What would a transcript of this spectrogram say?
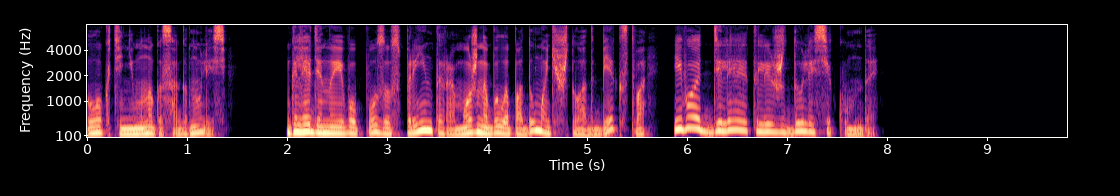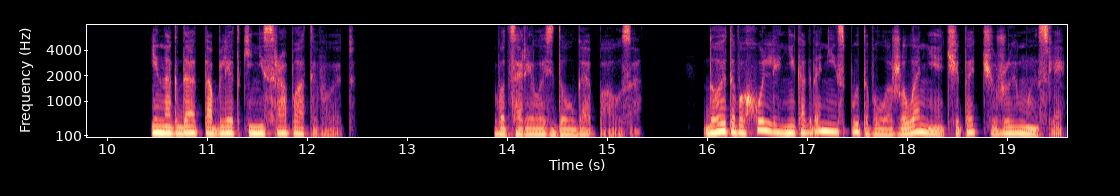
локти немного согнулись. Глядя на его позу спринтера, можно было подумать, что от бегства его отделяет лишь доля секунды. Иногда таблетки не срабатывают. Воцарилась долгая пауза. До этого Холли никогда не испытывала желания читать чужие мысли.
